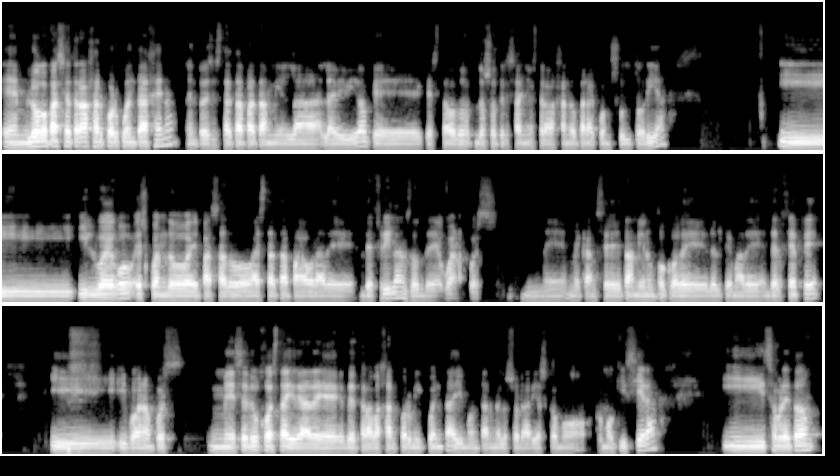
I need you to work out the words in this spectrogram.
Em, luego pasé a trabajar por cuenta ajena, entonces esta etapa también la, he vivido, que, he estado dos o tres años trabajando para consultoría y, luego es cuando he pasado a esta etapa ahora de, freelance, donde, bueno, pues me, cansé también un poco del tema del jefe y, bueno, pues me sedujo esta idea de, trabajar por mi cuenta y montarme los horarios como, como, quisiera. Y sobre todo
